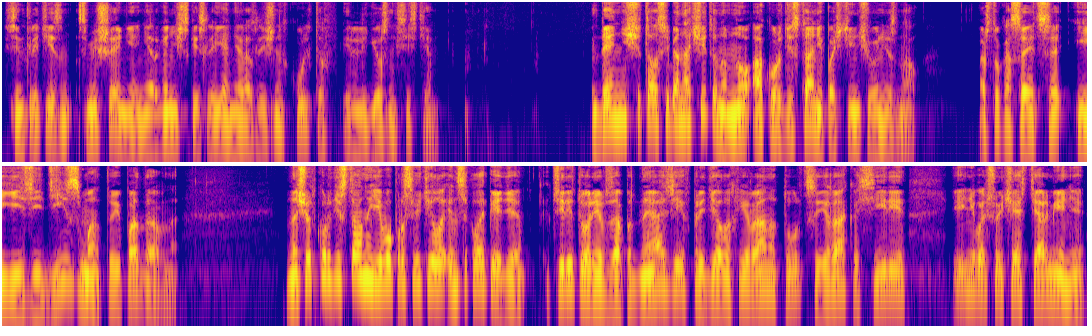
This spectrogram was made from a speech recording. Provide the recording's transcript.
Синкретизм — смешение, неорганическое слияние различных культов и религиозных систем. Дэнни считал себя начитанным, но о Курдистане почти ничего не знал. А что касается и езидизма, то и подавно. Насчет Курдистана его просветила энциклопедия «Территория в Западной Азии, в пределах Ирана, Турции, Ирака, Сирии и небольшой части Армении,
